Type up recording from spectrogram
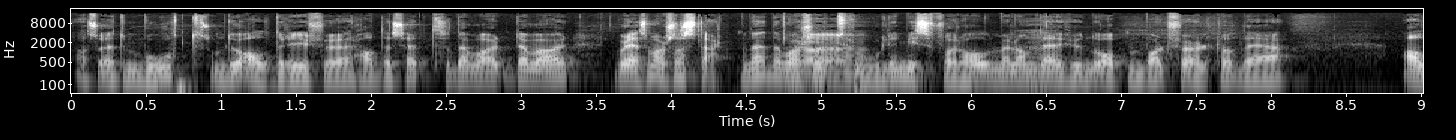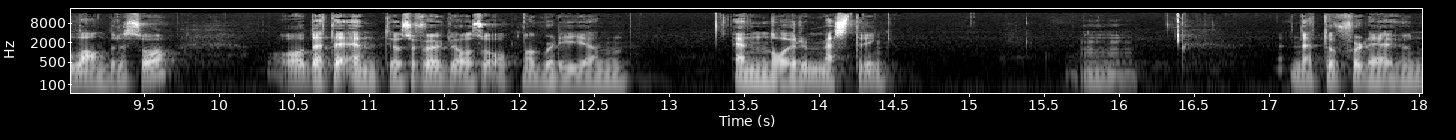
Altså et mot som du aldri før hadde sett. Så det var det, var, det, var det som var så sterkt med det. Det var så Ja, utrolig misforhold mellom det hun åpenbart følte, og det alle andre så. Og dette endte jo selvfølgelig også opp med å bli en enorm mestring. Mm. Nettopp fordi hun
